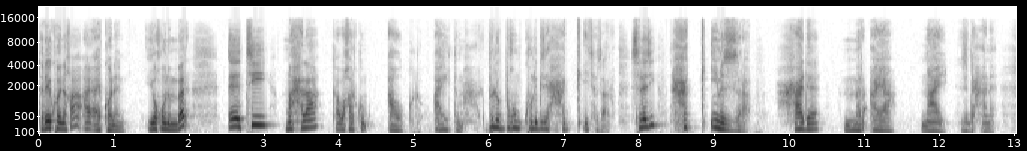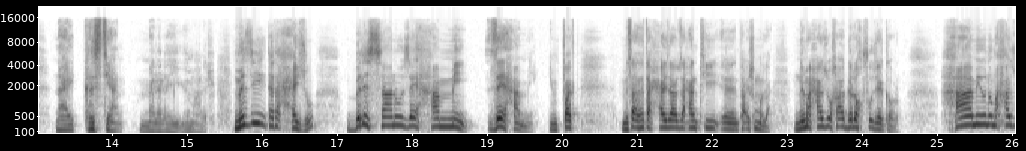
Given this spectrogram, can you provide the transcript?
ተደይ ኮይኑ ከኣ ኣይ ኣይኮነን ይኹን እምበር እቲ ማሕላ ካብ ኣኸድኩም ኣወግዱ ኣይትምሓሉ ብልብኹም ኩሉ ግዜ ሓቂ ተዛሩ ስለዚ ሓቂ ምዝራብ ሓደ መርኣያ ናይ ዝደሓነ ናይ ክርስትያን መለለዩ እዩ ማለት እዩ ምዚ ተተሓሒዙ ብልሳኑ ዘይሓሚ ዘይሓሚ ኢንፋክት ምስኣ ተተሓሒዛ ኣብዛ ሓንቲ እንታይ ሽሙላ ንመሓዙ ከዓ ገለ ክፉእ ዘይገብሮ ሓሚዩ ንመሓዙ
